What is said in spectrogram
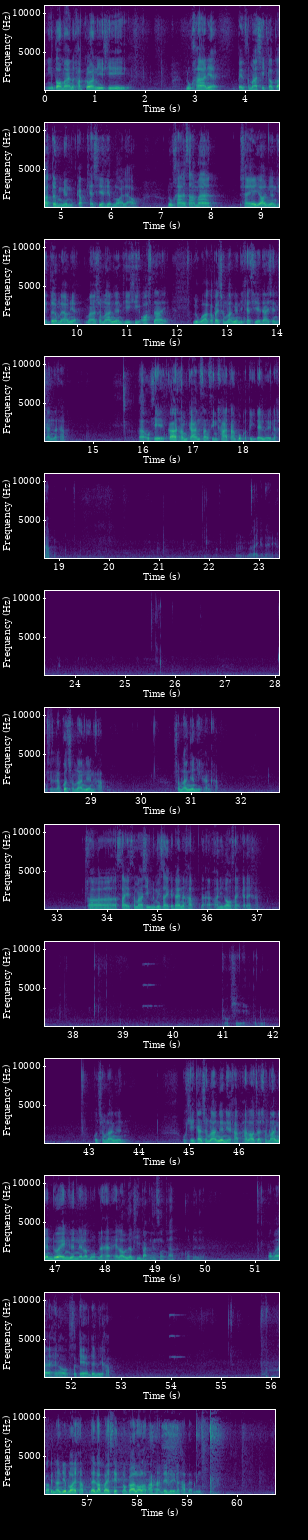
ทีนี้ต่อมานะครับกรณีที่ลูกค้าเนี่ยเป็นสมาชิกแล้วก็เติมเงินกับแคชเชียร์เรียบร้อยแล้ว ลูกค้าสามารถใช้ยอดเงินที่เติมแล้วเนี่ยมาชำระเงินที่คีย์ออสได้ หรือว่าก็ไปชำระเงินที่แคชเชียร์ได้เช่นกันนะครับอ่าโอเค ก็ทำการสั่งสินค้าตามปกติได้เลยนะครับอืมอะไรก็ได้ เสร็จแล้วกดชำระเงินครับ ชำระเงินอีกครั้งครับเอ่อใส่สมาชิกหรือไม่ใส่ก็ได้นะครับแต่อันนี้ลองใส่ก็ได้ครับ โอเคตกลงกดชำระเงิน โอเค การชำระเงินเนี่ยครับ ถ้าเราจะชำระเงินด้วยเงินในระบบนะฮะ ให้เราเลือกที่บัตรเงินสดครับ กดได้เลย ต่อมาให้เราสแกนได้เลยครับ ก็เป็นอันเรียบร้อยครับ ได้รับใบเสร็จเราก็รอรับอาหารได้เลยนะครับ แบบนี้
